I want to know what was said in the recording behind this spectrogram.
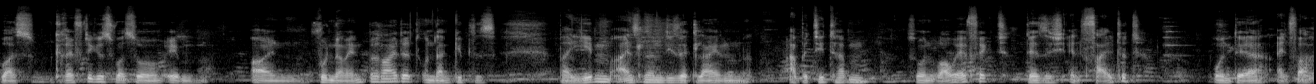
was kräftiges, was so eben ein Fundament bereitet. Und dann gibt es bei jedem einzelnen dieser kleinen Appetithappen so einen Wow-Effekt, der sich entfaltet und der einfach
